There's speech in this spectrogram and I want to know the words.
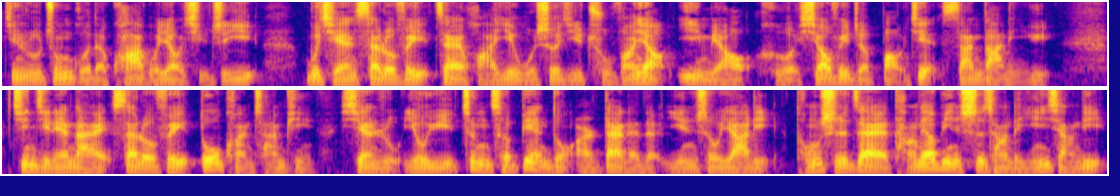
进入中国的跨国药企之一，目前赛诺菲在华业务涉及处方药、疫苗和消费者保健三大领域。近几年来，赛诺菲多款产品陷入由于政策变动而带来的营收压力，同时在糖尿病市场的影响力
